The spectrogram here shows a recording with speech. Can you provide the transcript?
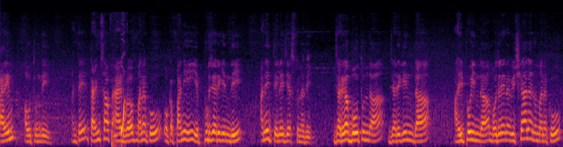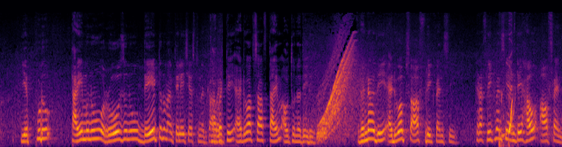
టైం అవుతుంది. అంటే టైమ్స్ ఆఫ్ యాడ్వర్బ్ మనకు ఒక పని ఎప్పుడు జరిగింది అనేది తెలియజేస్తున్నది. జరగబోతుందా? జరిగిందా? అయిపోయిందా? మొదలైన విషయాలను మనకు ఎప్పుడు టైమును రోజును డేటును మనకు తెలియజేస్తున్నది కాబట్టి. అడ్వర్బ్స్ ఆఫ్ టైం అవుతున్నది. ఇది రెండవది అడ్వర్బ్స్ ఆఫ్ ఫ్రీక్వెన్సీ. ఇక్కడ ఫ్రీక్వెన్సీ అంటే హౌ ఆఫెన్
